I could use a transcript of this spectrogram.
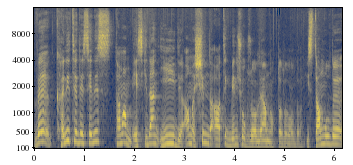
Ve kalite deseniz tamam eskiden iyiydi ama şimdi artık beni çok zorlayan noktalar oldu. İstanbul'da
